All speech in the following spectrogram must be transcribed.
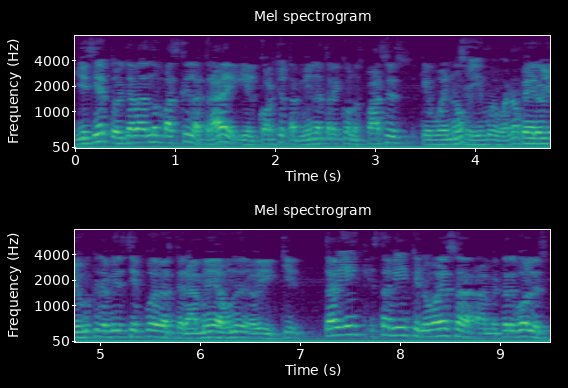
Y es cierto, ahorita Brandon Vázquez la trae y el Corcho también la trae con los pases, qué bueno. Sí, muy bueno. Pero yo creo que también es tiempo de verterame a uno. está bien, está bien que no vayas a, meter goles,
